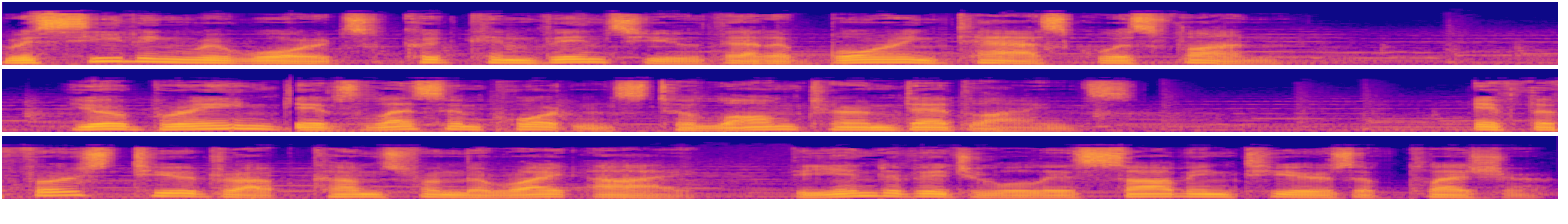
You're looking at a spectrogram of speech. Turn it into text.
Receiving rewards could convince you that a boring task was fun. Your brain gives less importance to long-term deadlines. If the first teardrop comes from the right eye, the individual is sobbing tears of pleasure.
